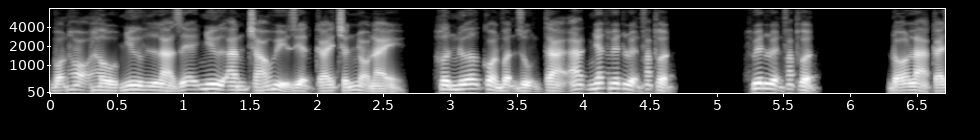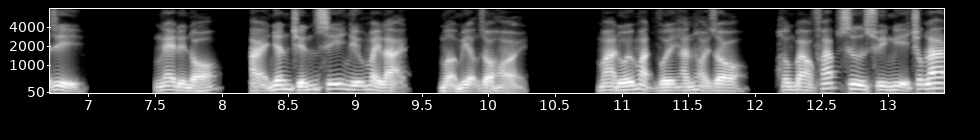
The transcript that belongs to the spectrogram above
Bọn họ hầu như là dễ như ăn cháo hủy diệt cái chấn nhỏ này, hơn nữa còn vận dụng tà ác nhất huyết luyện pháp thuật. Huyết luyện pháp thuật? Đó là cái gì? Nghe đến đó ải nhân chiến sĩ nhữ mày lại, mở miệng dò hỏi. Mà đối mặt với hắn hỏi do, hồng bào pháp sư suy nghĩ chốc lát,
